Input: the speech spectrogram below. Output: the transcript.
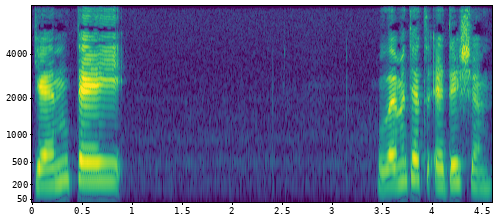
限定 limited edition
